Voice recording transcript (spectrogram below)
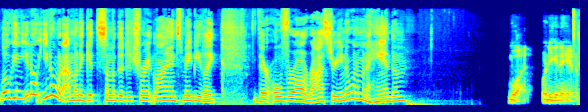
Logan, you know, you know what? I'm gonna get some of the Detroit Lions, maybe like their overall roster. You know what I'm gonna hand them? What? What are you going to hand him?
